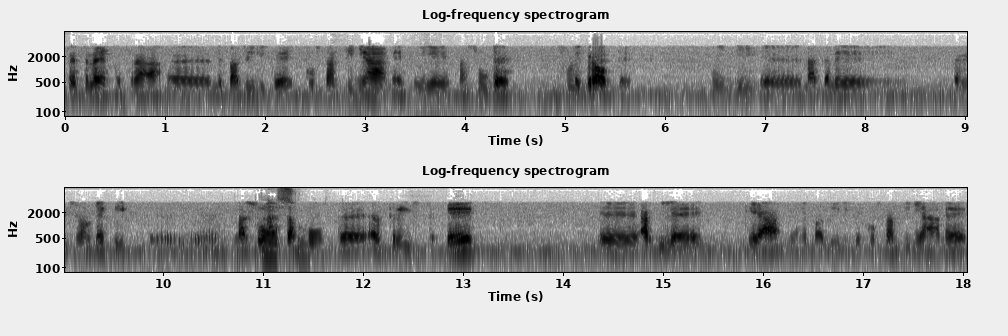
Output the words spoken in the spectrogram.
Betlemme, tra eh, le basiliche costantiniane che è a sud sulle grotte, quindi eh, la Calais tradizionalmente eh, assoluta appunto al Christ e eh, Archilè che ha una basilica costantiniane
